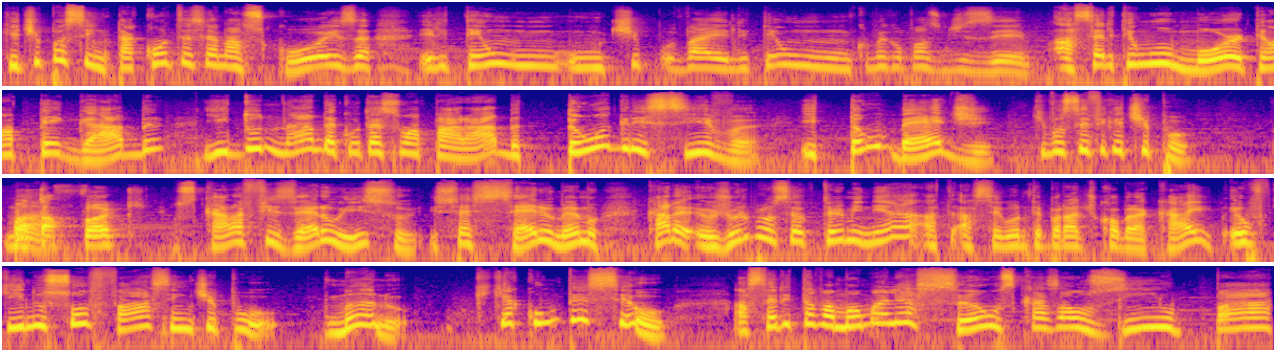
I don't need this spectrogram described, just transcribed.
que tipo assim, tá acontecendo as coisas, ele tem um, um tipo, vai, ele tem um, como é que eu posso dizer? A série tem um humor, tem uma pegada, e do nada acontece uma parada tão agressiva e tão bad que você fica tipo, What the fuck? os caras fizeram isso? Isso é sério mesmo? Cara, eu juro pra você, eu terminei a, a segunda temporada de Cobra Kai, eu fiquei no sofá, assim, tipo, mano, o que, que aconteceu? A série tava mal malhação, os casalzinho, pá,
